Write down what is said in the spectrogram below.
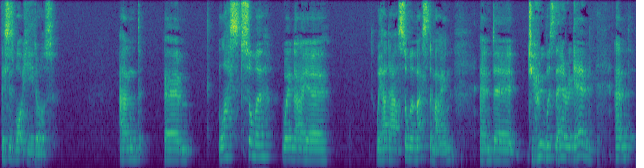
This is what he does." And um, last summer, when I uh, we had our summer mastermind, and uh, Jerry was there again and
